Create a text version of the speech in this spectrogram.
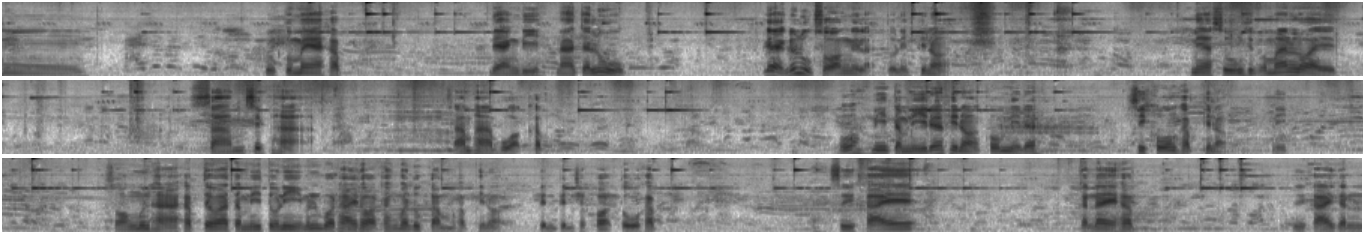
มลูกตัวแม่ครับ แดงดี น่าจะลูก แรกหรือลูกสองนี่แหละตัวนี้พี่น้องแม่สูงสิประมาณร้อยสามสิบห้าสามหาบวกครับ โอ้มีตำหนิเด้อพี่น้องคมนี่เด้อสีโค้งครับพี่น้องนี่สองมืนหาครับ แต่ว่าตำหนิตัวนี้มันบอทายถอดทั้งวัตถุกรรมครับพี่น้องเป็นเป็นเฉพาะตัวครับ ซื้อขายกันได้ครับ ซื้อขายกัน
